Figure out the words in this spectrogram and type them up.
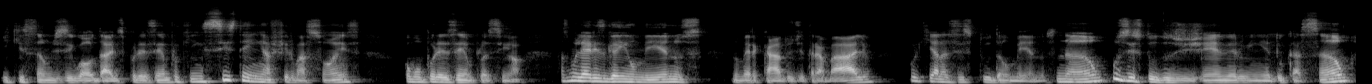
E que são desigualdades, por exemplo, que insistem em afirmações como, por exemplo, assim, ó, as mulheres ganham menos no mercado de trabalho porque elas estudam menos. Não, os estudos de gênero em educação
